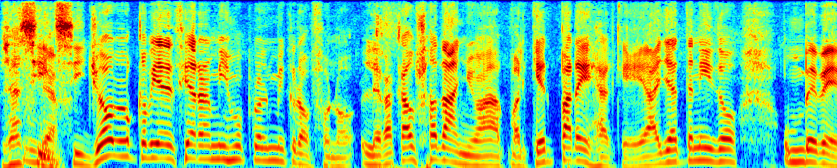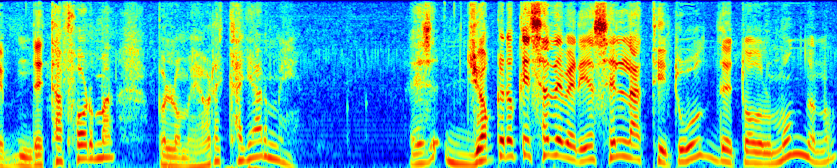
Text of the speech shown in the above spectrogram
O sea, si, si, yo lo que voy a decir ahora mismo por el micrófono le va a causar daño a cualquier pareja que haya tenido un bebé de esta forma, pues lo mejor es callarme. Es, yo creo que esa debería ser la actitud de todo el mundo, ¿no?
